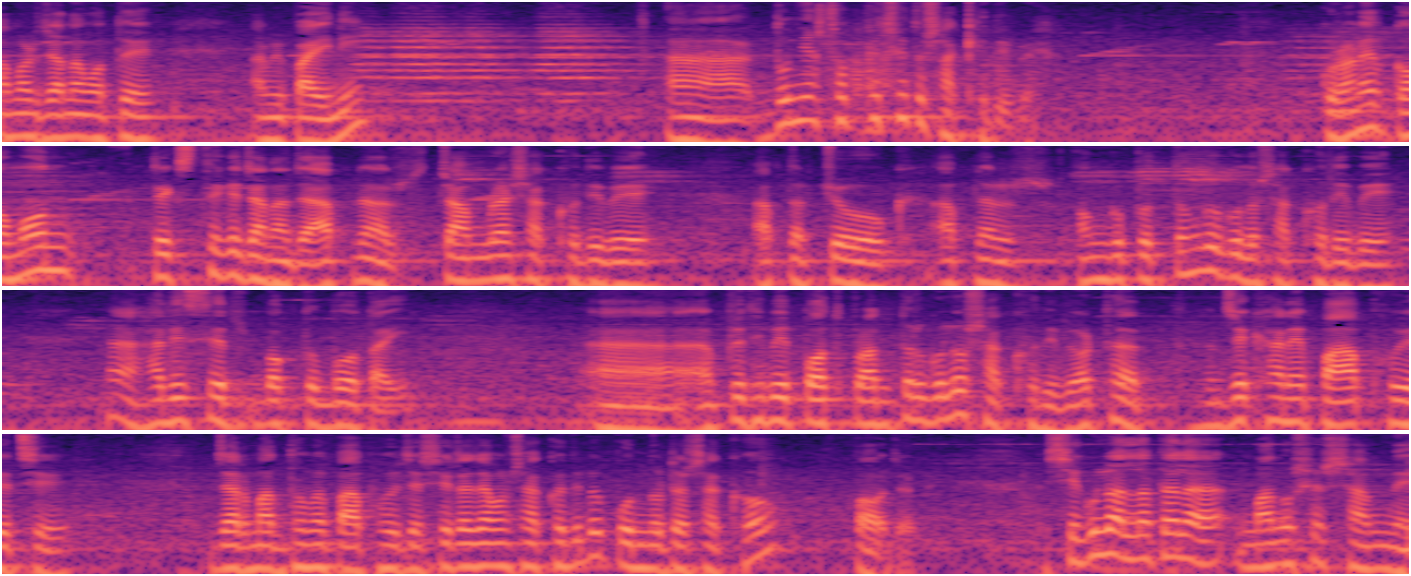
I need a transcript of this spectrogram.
আমার জানা মতে আমি পাইনি। দুনিয়া সব কিছুই তো সাক্ষী দিবে। কোরআনের কমন টেক্সট থেকে জানা যায়, আপনার চামড়া সাক্ষ্য দিবে, আপনার চোখ, আপনার অঙ্গ প্রত্যঙ্গগুলো সাক্ষ্য দেবে। হ্যাঁ হাদিসের বক্তব্য তাই। পৃথিবীর পথ প্রান্তরগুলো সাক্ষ্য দিবে। অর্থাৎ যেখানে পাপ হয়েছে যার মাধ্যমে পাপ হয়েছে, সেটা যেমন সাক্ষ্য দিবে পণ্যটা সাক্ষ্য পাওয়া যাবে। সেগুলো আল্লাহ তালা মানুষের সামনে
